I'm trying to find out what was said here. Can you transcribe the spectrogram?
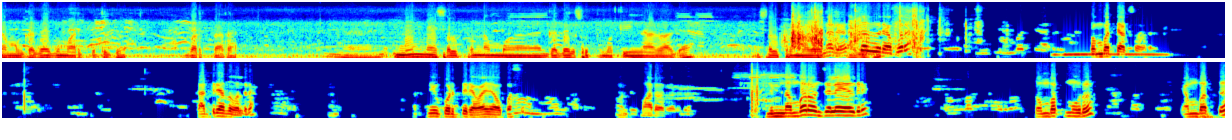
ನಮ್ಮ ಗದಗ ಮಾರ್ಕೆಟಿಗೆ ಬರ್ತಾರೆ. ನಿನ್ನೆ ಸ್ವಲ್ಪ ನಮ್ಮ ಗದಗ ಸುತ್ತಮುತ್ತಲಿನಾಗ ಸ್ವಲ್ಪ ತೊಂಬತ್ತೆರಡು ಸಾವಿರ. ಖಾತ್ರಿ ಅದಾವಲ್ರಿ ನೀವು ಕೊಡ್ತೀರಿ ಒಳ್ಳೆ ವಾಪಸ್ ಹ್ಞೂ ಮಾರೋರಲ್ರಿ ನಿಮ್ಮ ನಂಬರ್ ಒಂದ್ಸಲ ಹೇಳ್ರಿ. ತೊಂಬತ್ಮೂರು, ಎಂಬತ್ತು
